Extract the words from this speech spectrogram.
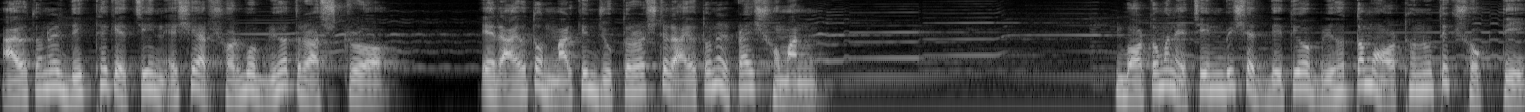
আয়তনের দিক থেকে চীন এশিয়ার সর্ববৃহৎ রাষ্ট্র। এর আয়তন মার্কিন যুক্তরাষ্ট্রের আয়তনের প্রায় সমান। বর্তমানে চীন বিশ্বের দ্বিতীয় বৃহত্তম অর্থনৈতিক শক্তি।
